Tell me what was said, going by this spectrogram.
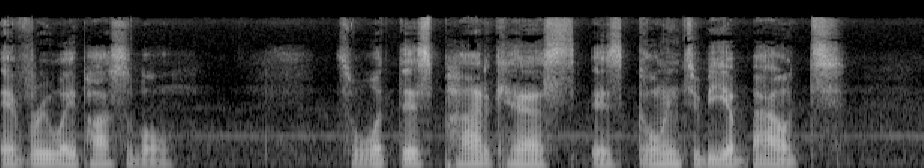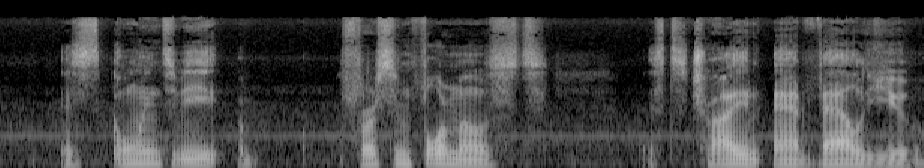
every way possible. So, what this podcast is going to be about is going to be, uh, first and foremost, is to try and add value.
